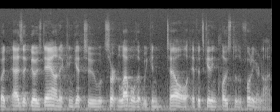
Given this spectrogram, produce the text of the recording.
But as it goes down, it can get to a certain level that we can tell if it's getting close to the footing or not.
